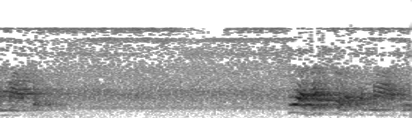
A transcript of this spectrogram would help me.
ำมาฝึก เพื่อให้เกิดสมาธิ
